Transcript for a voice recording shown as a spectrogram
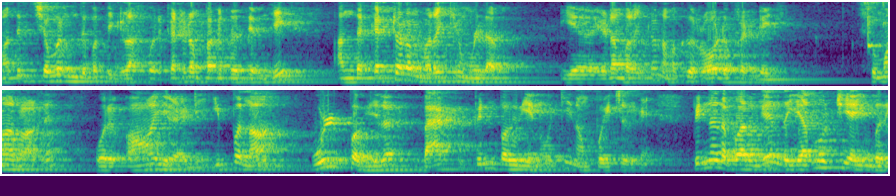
மதில் சுவர் இருந்து பார்த்தீங்களா? ஒரு கட்டடம் பக்கத்தில் தெரிஞ்சு அந்த கட்டடம் வரைக்கும் உள்ள இடம் வரைக்கும் நமக்கு ரோடு ஃப்ரண்டேஜ் சுமாராக ஒரு ஆயிரம் அடி. இப்போ நான் உள்பகுதியில் பேக் பின்பகுதியை நோக்கி நான் போயிட்டுருக்கேன். பின்னால் பாருங்கள் இந்த இரநூற்றி ஐம்பது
